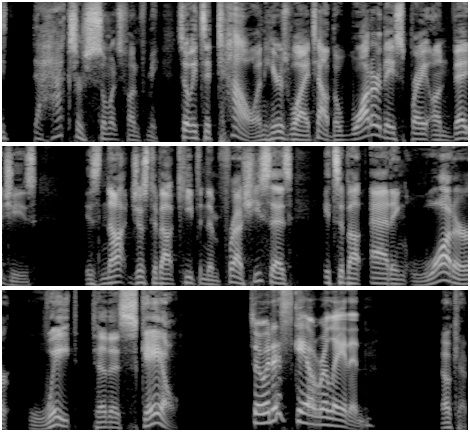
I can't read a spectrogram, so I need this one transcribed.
It, the hacks are so much fun for me. So it's a towel, and here's why a towel. The water they spray on veggies is not just about keeping them fresh. He says it's about adding water weight to the scale. So it is scale related. Okay,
